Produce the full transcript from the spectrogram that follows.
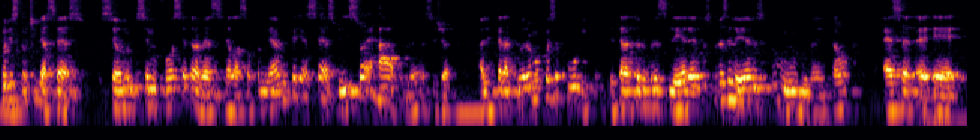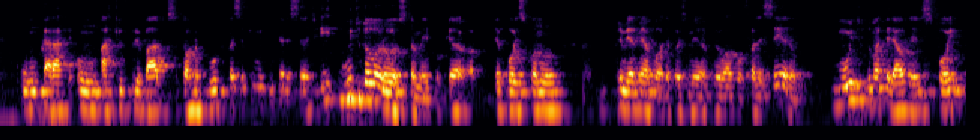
Por isso que eu tive acesso. se, eu, se não fosse através da relação familiar, eu não teria acesso. E isso é errado, né? Ou seja, a literatura é uma coisa pública. A literatura brasileira é dos brasileiros e do mundo, né? Então, essa é, é um caráter, um arquivo privado que se torna público é sempre muito interessante e muito doloroso também, porque depois quando primeiro minha avó, depois meu, meu avô faleceram, muito do material deles foi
